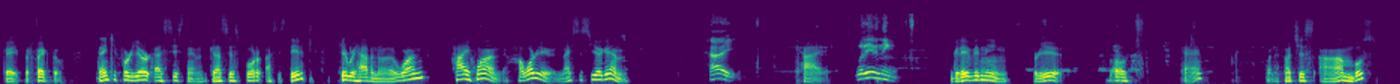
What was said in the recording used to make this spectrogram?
Ok, perfecto. Thank you for your assistance. Gracias por asistir. Here we have another one. Hi, Juan. How are you? Nice to see you again. Hi, Hi. good evening. Good evening for you both. Okay. Buenas noches a ambos.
